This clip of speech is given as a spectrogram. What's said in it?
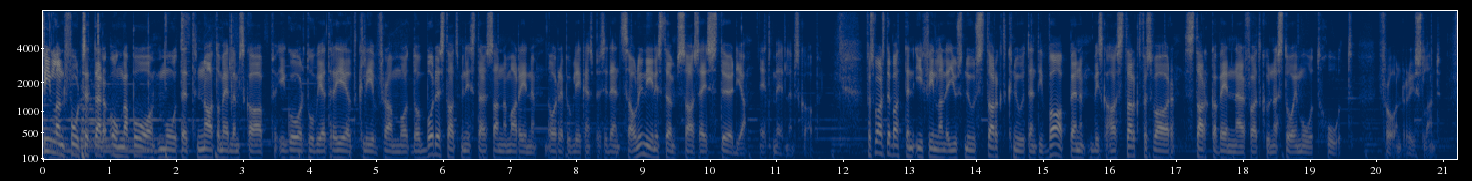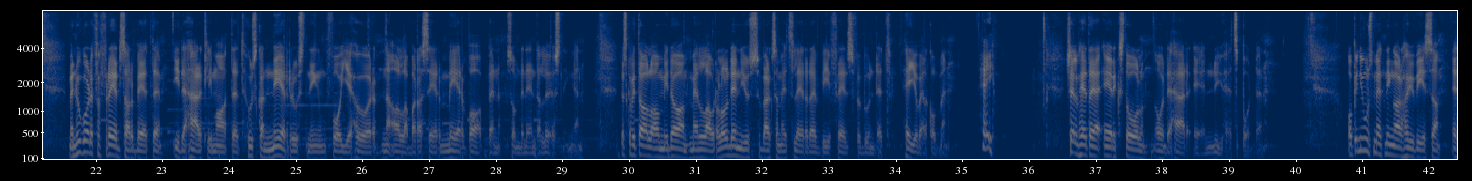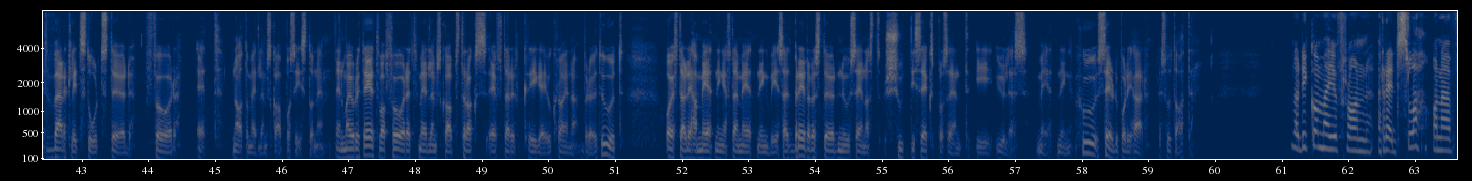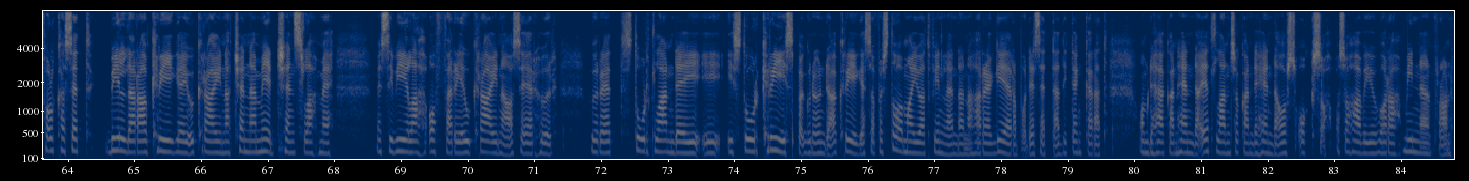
Finland fortsätter ånga på mot ett NATO-medlemskap. Igår tog vi ett rejält kliv framåt då både statsminister Sanna Marin och republikens president Sauli Niinistö sa sig stödja ett medlemskap. Försvarsdebatten i Finland är just nu starkt knuten till vapen. Vi ska ha starkt försvar, starka vänner för att kunna stå emot hot från Ryssland. Men hur går det för fredsarbete i det här klimatet? Hur ska nedrustning få gehör när alla bara ser mer vapen som den enda lösningen? Det ska vi tala om idag med Laura Lodenius, verksamhetsledare vid Fredsförbundet. Hej och välkommen. Hej. Själv heter jag Erik Ståhl och det här är Nyhetspodden. Opinionsmätningar har ju visat ett verkligt stort stöd för ett NATO-medlemskap på sistone. En majoritet var för ett medlemskap strax efter kriget i Ukraina bröt ut. Och efter det har mätning efter mätning visat ett bredare stöd, nu senast 76 procent i Yles mätning. Hur ser du på de här resultaten? No, de kommer ju från rädsla och när folk har sett bilder av kriget i Ukraina känner medkänsla med, med civila offer i Ukraina och ser hur hur ett stort land är i, i, i, stor kris på grund av kriget så förstår man ju att finländarna har reagerat på det sättet att de tänker att om det här kan hända ett land så kan det hända oss också. Och så har vi ju våra minnen från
